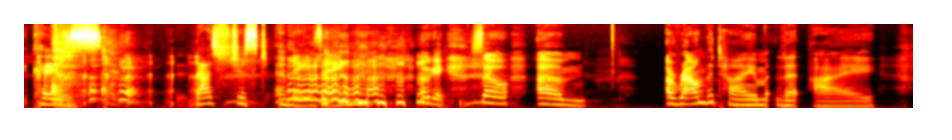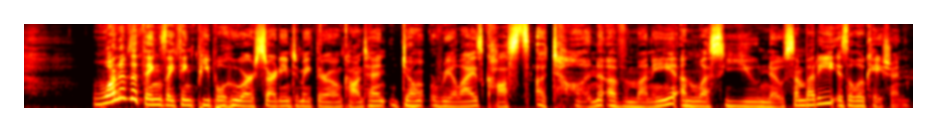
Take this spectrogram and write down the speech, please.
because that's just amazing. okay, so um, around the time that I, one of the things I think people who are starting to make their own content don't realize costs a ton of money unless you know somebody is a location.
